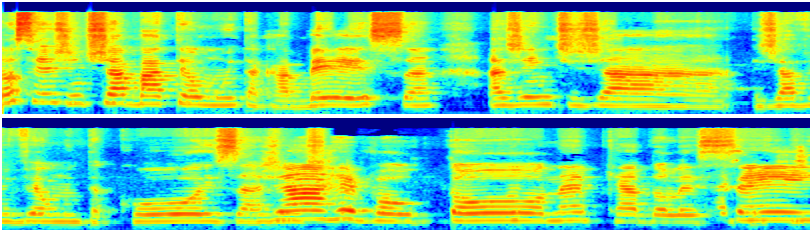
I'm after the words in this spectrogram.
Então, assim, a gente já bateu muita cabeça, a gente já, já viveu muita coisa. já gente... revoltou, né? Porque é adolescente.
